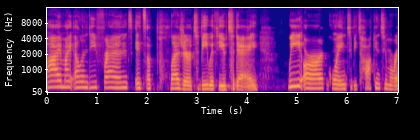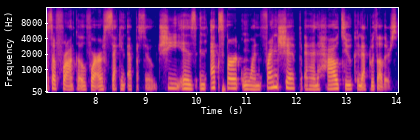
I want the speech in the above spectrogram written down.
Hi, my L&D friends. It's a pleasure to be with you today. We are going to be talking to Marisa Franco for our second episode. She is an expert on friendship and how to connect with others.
